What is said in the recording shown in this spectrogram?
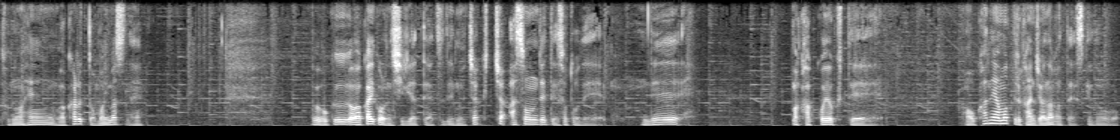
その辺わかると思いますね。僕が若い頃に知り合ったやつでむちゃくちゃ遊んでて外で。でまあかっこよくて、まあ、お金は持ってる感じはなかったですけど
